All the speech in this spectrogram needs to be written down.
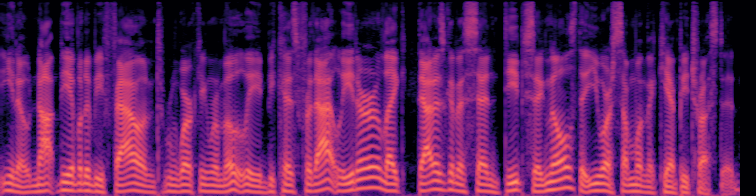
you know, not be able to be found working remotely because for that leader, like that is going to send deep signals that you are someone that can't be trusted.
